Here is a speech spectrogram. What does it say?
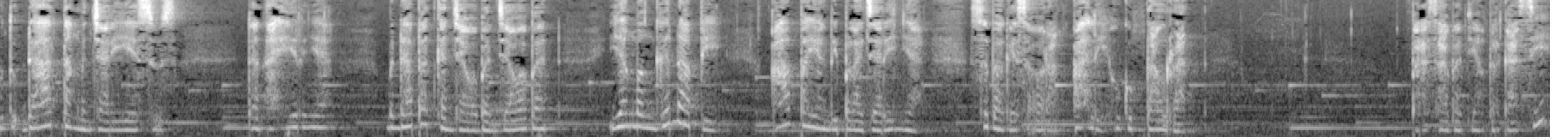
untuk datang mencari Yesus dan akhirnya mendapatkan jawaban-jawaban yang menggenapi apa yang dipelajarinya sebagai seorang ahli hukum Taurat. Para sahabat yang terkasih,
